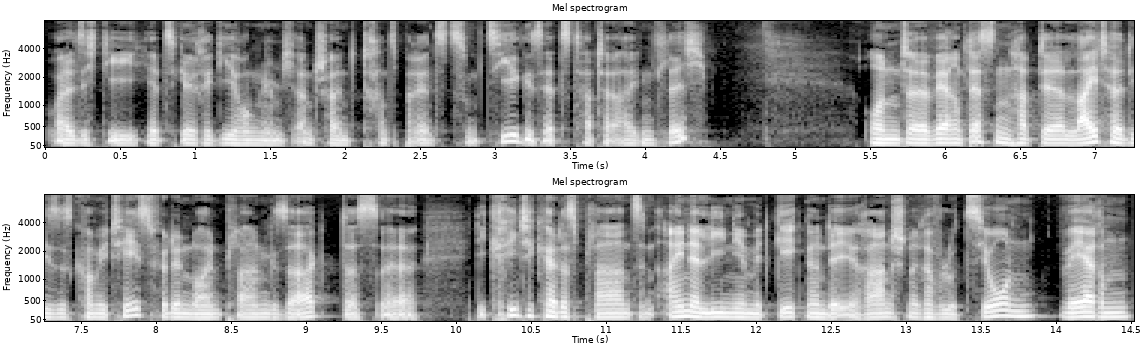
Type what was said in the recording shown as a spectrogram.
weil sich die jetzige Regierung nämlich anscheinend Transparenz zum Ziel gesetzt hatte eigentlich. Und äh, währenddessen hat der Leiter dieses Komitees für den neuen Plan gesagt, dass äh, die Kritiker des Plans in einer Linie mit Gegnern der iranischen Revolution wären.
